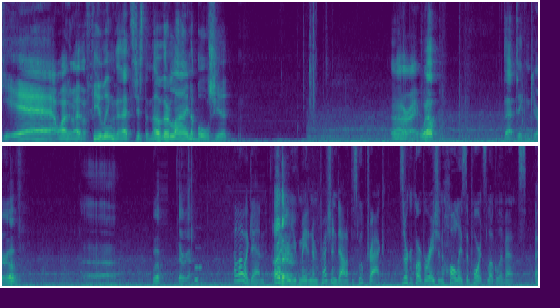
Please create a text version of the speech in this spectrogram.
Yeah, why do I have a feeling that's just another line of bullshit? Alright, well, that taken care of. Uh, whoop, there we go. Hello again. Hi I hear you've made an impression down at the swoop track. Czerka Corporation wholly supports local events. Uh,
